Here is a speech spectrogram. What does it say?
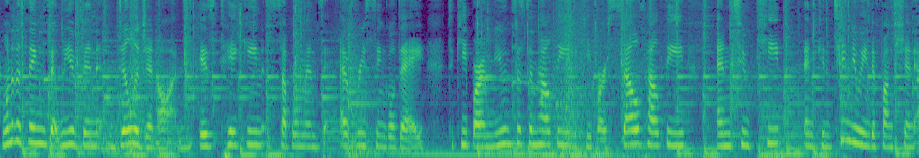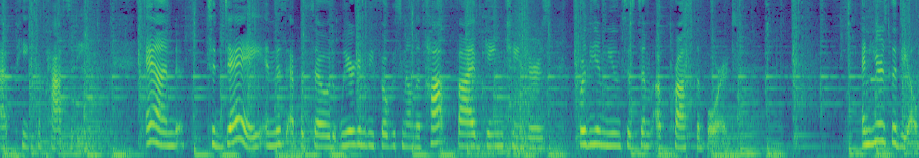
One of the things that we have been diligent on is taking supplements every single day to keep our immune system healthy, to keep our cells healthy, and to keep and continuing to function at peak capacity. And today, in this episode, we are going to be focusing on the top five game changers for the immune system across the board. And here's the deal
